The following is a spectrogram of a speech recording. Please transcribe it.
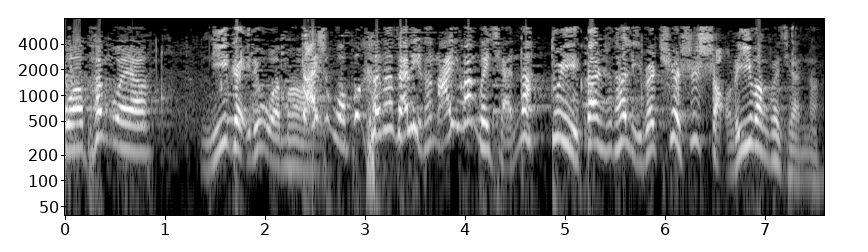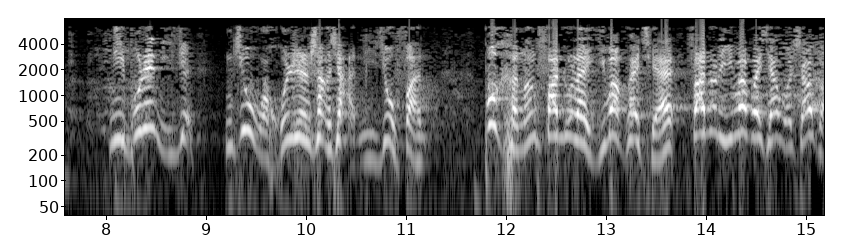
我碰过呀，你给的我吗？但是我不可能在里头拿一万块钱呢。对，但是它里边确实少了一万块钱呢。你不认你就你就我浑身上下你就翻，不可能翻出来一万块钱，翻出来一万块钱我小狗，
